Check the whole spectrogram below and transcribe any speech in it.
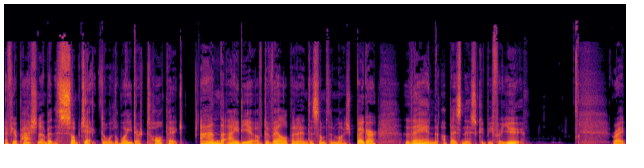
If you're passionate about the subject, though, the wider topic, and the idea of developing it into something much bigger, then a business could be for you. Right,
